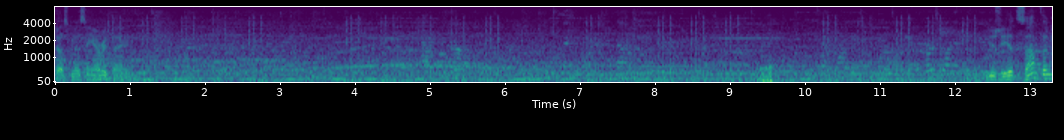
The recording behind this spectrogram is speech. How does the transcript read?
Just missing everything. Usually hit something.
